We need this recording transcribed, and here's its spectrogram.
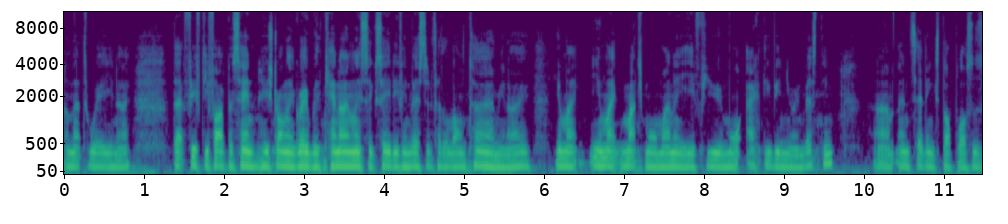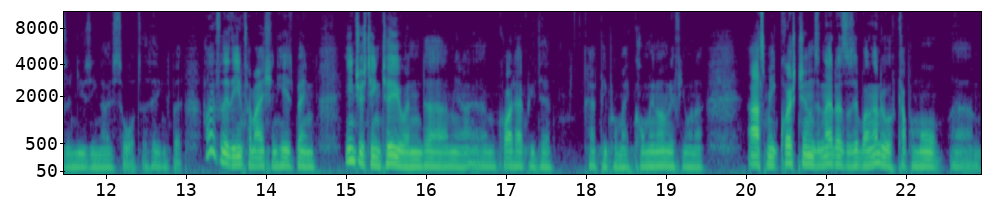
and that's where you know that 55% who strongly agree with can only succeed if invested for the long term. You know, you make you make much more money if you're more active in your investing. Um, and setting stop losses and using those sorts of things. But hopefully, the information here has been interesting to you, and um, you know, I'm quite happy to have people make comment on it if you want to ask me questions and that. As I said, I'm going to do a couple more um,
